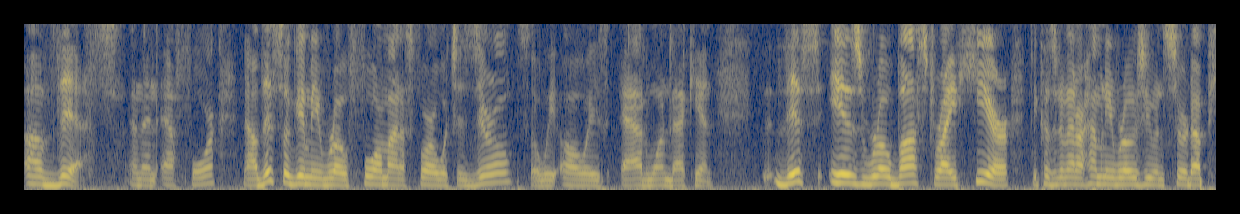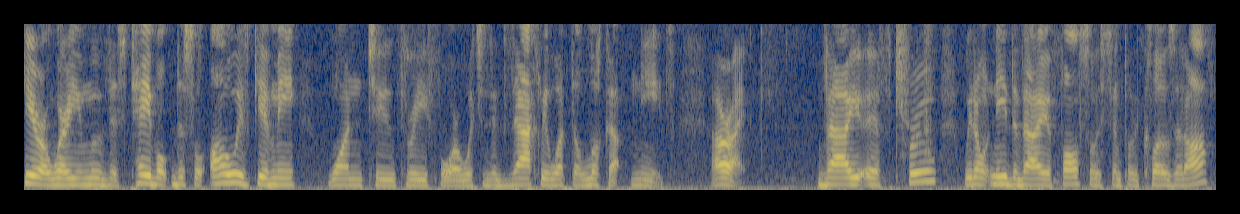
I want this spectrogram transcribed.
of this, and then F4. Now this will give me row 4 minus 4, which is 0, so we always add 1 back in. This is robust right here, because no matter how many rows you insert up here or where you move this table, this will always give me 1, 2, 3, 4, which is exactly what the lookup needs. All right. Value if true, we don't need the value of false, so we simply close it off.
